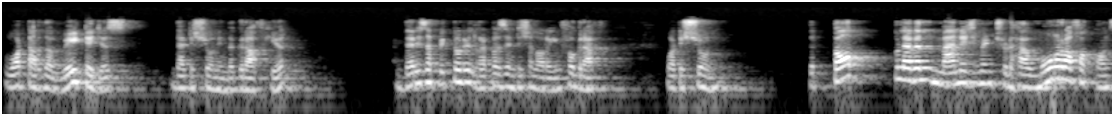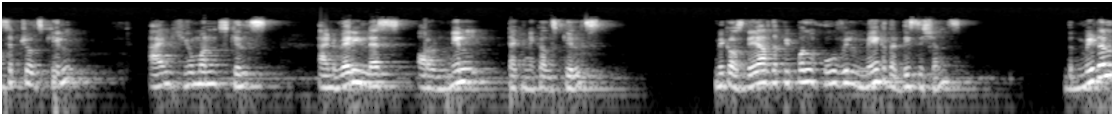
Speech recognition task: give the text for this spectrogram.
what are the weightages that is shown in the graph here there is a pictorial representation or infograph what is shown the top level management should have more of a conceptual skill and human skills and very less or nil technical skills because they are the people who will make the decisions the middle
